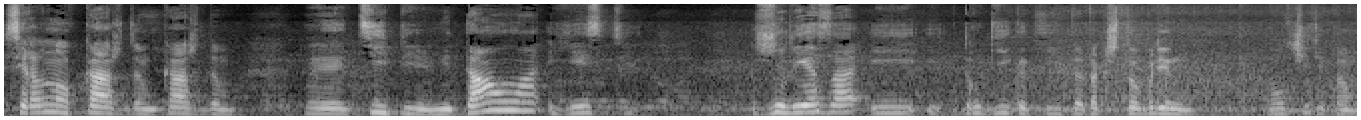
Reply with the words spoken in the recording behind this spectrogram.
Все равно в каждом, каждом э, типе металла есть железо и, и другие какие-то. Так что, блин, молчите там.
